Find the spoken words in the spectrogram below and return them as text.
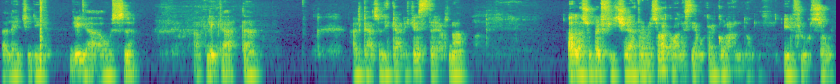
la legge di, di Gauss applicata al caso di carica esterna alla superficie attraverso la quale stiamo calcolando il flusso.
